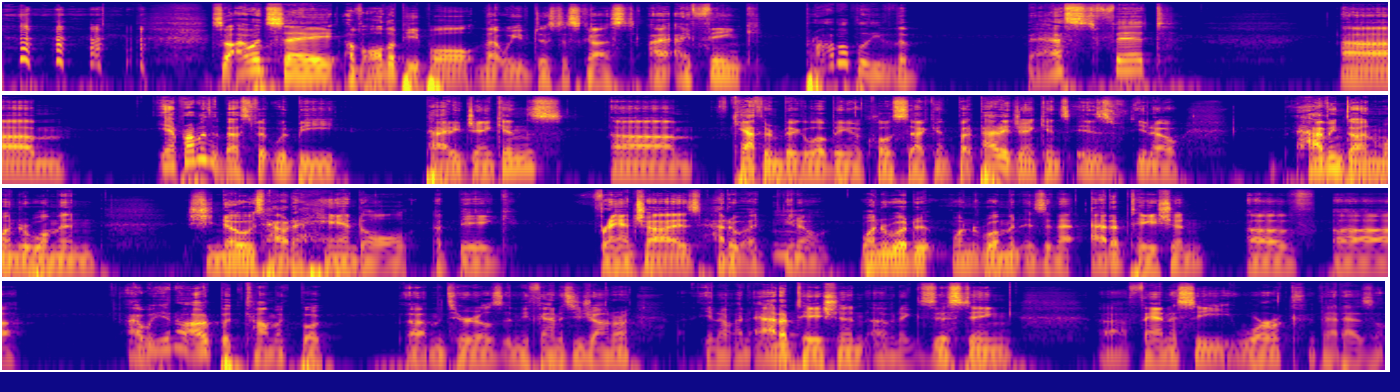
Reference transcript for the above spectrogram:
So I would say of all the people that we've just discussed, I, I think probably the best fit. Um, yeah, probably the best fit would be Patty Jenkins. Um, Kathryn Bigelow being a close second, but Patty Jenkins is, you know, having done Wonder Woman, she knows how to handle a big franchise. How to uh, you know Wonder Woman, Wonder Woman is an adaptation of uh, I would you know I would put comic book uh, materials in the fantasy genre. You know, an adaptation of an existing uh, fantasy work that has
